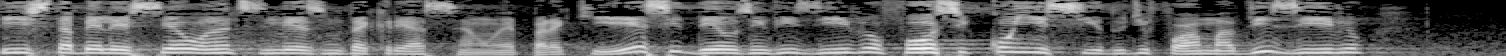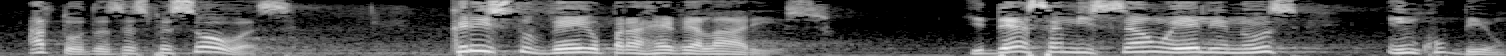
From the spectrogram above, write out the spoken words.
e estabeleceu antes mesmo da criação? É para que esse Deus invisível fosse conhecido de forma visível a todas as pessoas. Cristo veio para revelar isso. E dessa missão ele nos incumbiu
